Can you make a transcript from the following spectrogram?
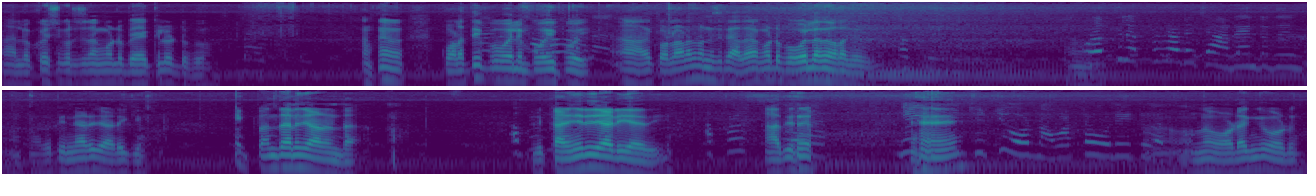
ആ ലൊക്കേഷൻ കുറച്ച് അങ്ങോട്ട് ബാക്കിലോട്ട് പോകും അങ്ങനെ കുളത്തിൽ പോലും പോയി പോയി. ആ അത് കൊള്ളാണെന്ന് മനസ്സിലായി. അത് അങ്ങോട്ട് പോകലെന്ന് പറഞ്ഞത്. അത് പിന്നീട് ചാടിക്കും. ഇപ്പൊ എന്തായാലും ചാടണ്ട. ഇത് കഴിഞ്ഞിട്ട് ചാടിയാ മതി. ആദ്യം. ഒന്ന് ഓടെങ്കിൽ ഓടും.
